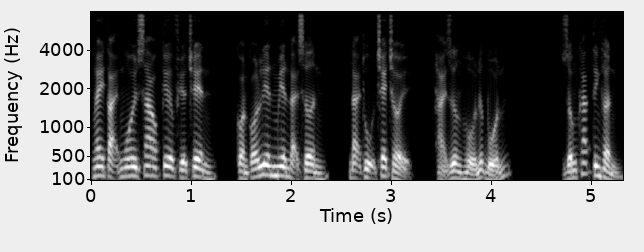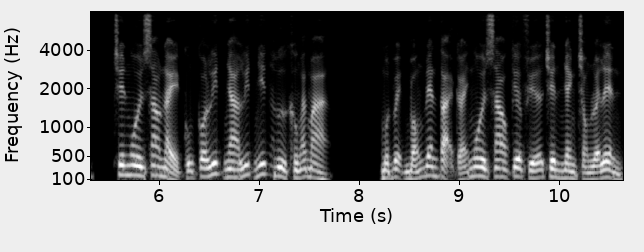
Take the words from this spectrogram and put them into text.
Ngay tại ngôi sao kia phía trên, còn có liên miên đại sơn, đại thụ che trời, hải dương hồ nước bốn. Giống khác tinh thần, trên ngôi sao này cũng có lít nha lít nhít hư không ác ma. Một vệt bóng đen tại cái ngôi sao kia phía trên nhanh chóng lóe lên,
